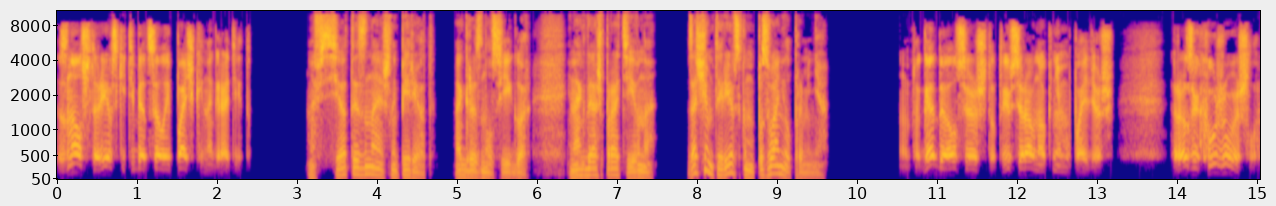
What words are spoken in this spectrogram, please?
Знал, что Ревский тебя целой пачкой наградит». «Все ты знаешь наперед», — огрызнулся Егор. «Иногда аж противно. Зачем ты Ревскому позвонил про меня?» «Ну, «Догадался, что ты все равно к нему пойдешь. Разве хуже вышло?»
